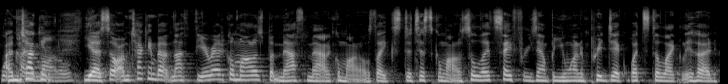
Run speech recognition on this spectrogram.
what I'm kind talking, of models? yeah. So I'm talking about not theoretical models, but mathematical models, like statistical models. So let's say, for example, you want to predict what's the likelihood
